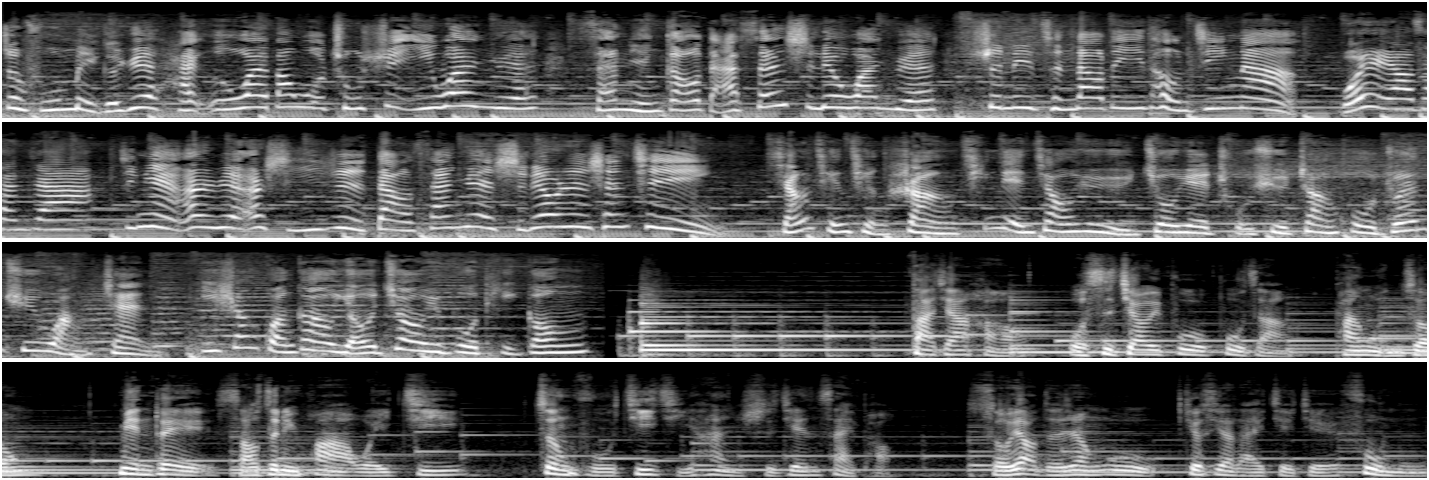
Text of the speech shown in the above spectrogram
政府每个月还额外帮我储蓄一万元，三年高达三十六万元，顺利存到第一桶金呢！我也要参加，今年二月二十一日到三月十六日申请，详情请上青年教育与就业储蓄账户专区网站。以上广告由教育部提供。大家好，我是教育部部长潘文忠。面对少子女化危机，政府积极和时间赛跑。首要的任务就是要来解决父母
